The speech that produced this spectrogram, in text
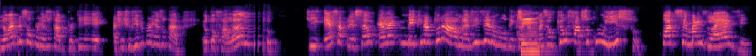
não é pressão por resultado, porque a gente vive por resultado. Eu estou falando que essa pressão, ela é meio que natural, né? Viver no mundo encantado, Sim. mas o que eu faço com isso pode ser mais leve.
